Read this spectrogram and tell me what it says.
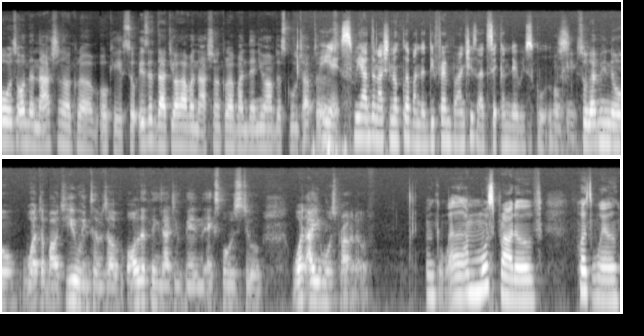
Oh, it's on the national club. Okay, so is it that you'll have a national club and then you have the school chapters? Yes, we have the national club and the different branches at secondary schools. Okay, so let me know what about you in terms of all the things that you've been exposed to. What are you most proud of? Okay, well, I'm most proud of, first, well,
